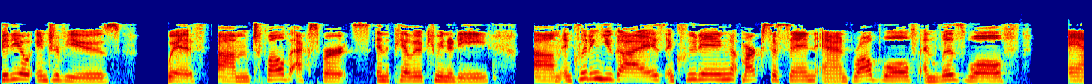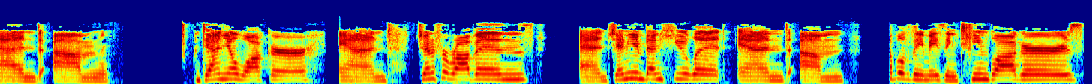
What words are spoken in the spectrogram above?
video interviews with um, 12 experts in the paleo community, um, including you guys, including Mark Sisson and Robb Wolf and Liz Wolfe and um, Danielle Walker and Jennifer Robins and Jenny and Ben Hewlett and um, a couple of the amazing teen bloggers,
